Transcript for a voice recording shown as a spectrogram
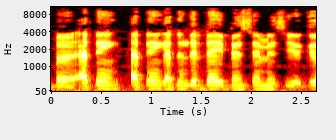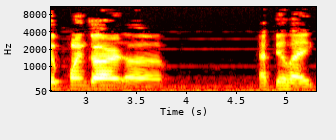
But I think I think at the end of the day, Ben Simmons he a good point guard. Uh, I feel like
